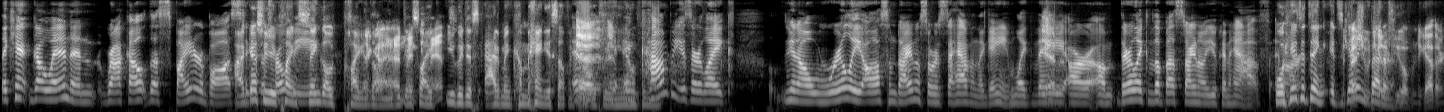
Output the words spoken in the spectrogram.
They can't go in and rock out the spider boss. I to guess get if the you're playing single player They though, you could admin just like commands. you could just admin command yourself a and, trophy. you know, and from- compies are like you know really awesome dinosaurs to have in the game like they Yeah, but- are um they're like the best dino you can have well, in here's the thing: it's Especially getting when you better. get a few of them together.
